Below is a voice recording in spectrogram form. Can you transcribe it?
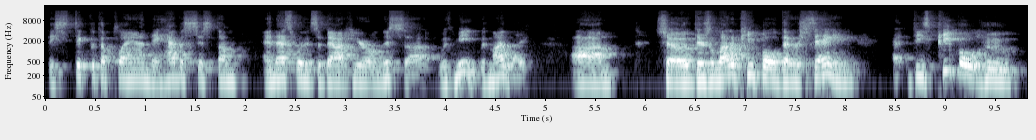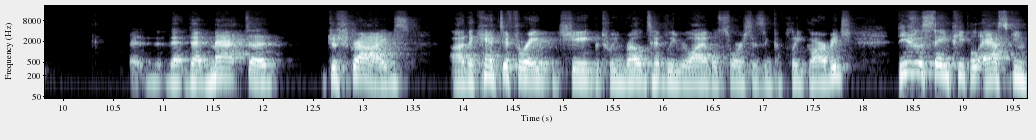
They stick with a plan. They have a system, and that's what it's about here on this uh, with me with my life. Um, so there's a lot of people that are saying uh, these people who uh, that, that Matt uh, describes. Uh, they can't differentiate between relatively reliable sources and complete garbage. These are the same people asking,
